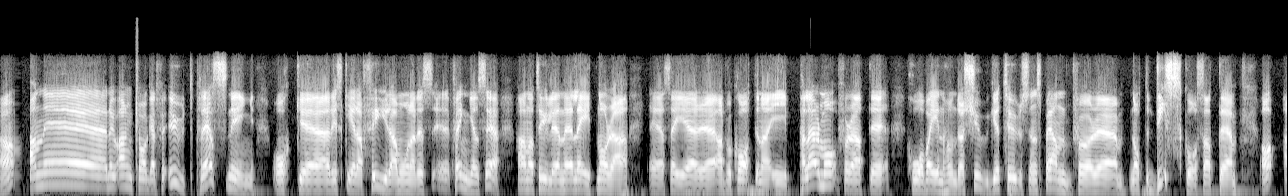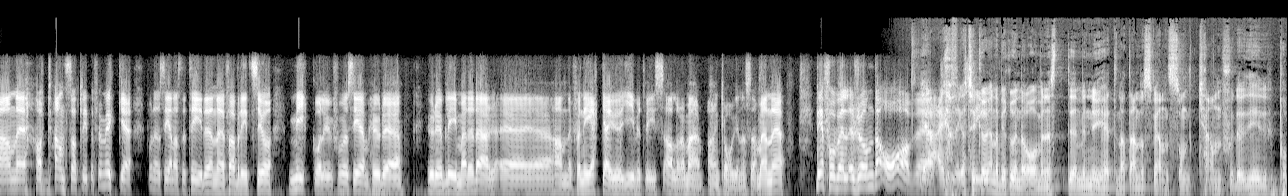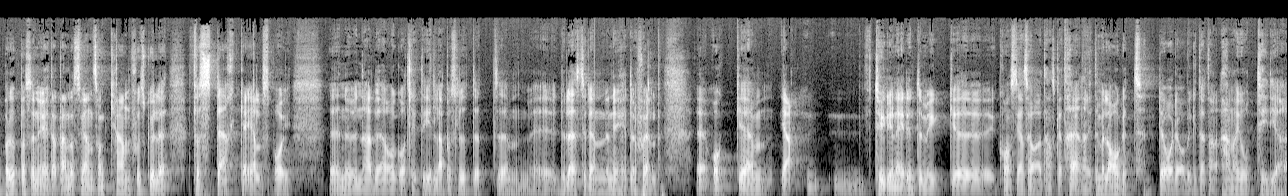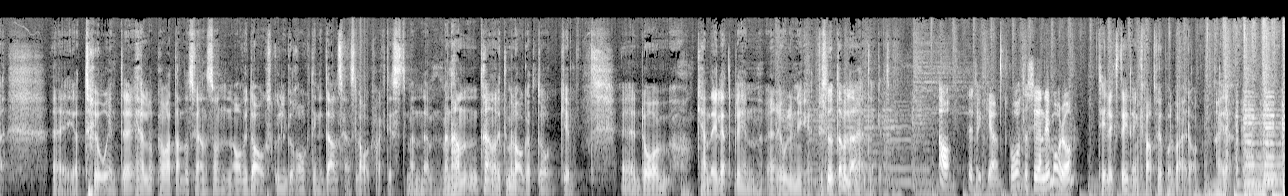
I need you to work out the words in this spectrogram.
Ja, han är nu anklagad för utpressning och eh, riskerar fyra månaders eh, fängelse. Han har tydligen eh, lejt några, eh, Eh, säger eh, advokaterna i Palermo, för att eh, håva in 120 000 spänn för eh, något disco. Så att eh, ja, han eh, har dansat lite för mycket på den senaste tiden, eh, Fabrizio Miccoli. Vi får se hur det hur det blir med det där. Eh, han förnekar ju givetvis alla de här anklagelserna. Men eh, det får väl runda av. Eh, ja, jag tycker ändå vi rundar av med, med nyheten att Anders Svensson kanske, det, det poppade upp en sån nyhet att Anders Svensson kanske skulle förstärka Elfsborg eh, nu när det har gått lite illa på slutet. Eh, du läste den nyheten själv. Eh, och ja, tydligen är det inte mycket konstigare så att han ska träna lite med laget då och då, vilket han, han har gjort tidigare. Eh, jag tror inte heller på att Anders Svensson av idag skulle gå rakt in i ett allsvenskt lag faktiskt. Men, eh, men han tränar lite med laget och eh, då kan det lätt bli en, en rolig nyhet. Vi slutar väl där helt enkelt. Ja, det tycker jag. På återseende imorgon. Tilläggstid, en kvart fotboll varje dag. Adjö.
